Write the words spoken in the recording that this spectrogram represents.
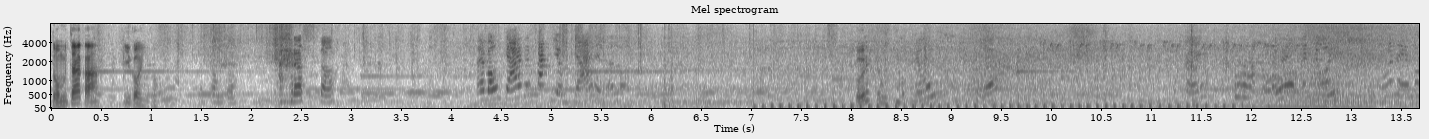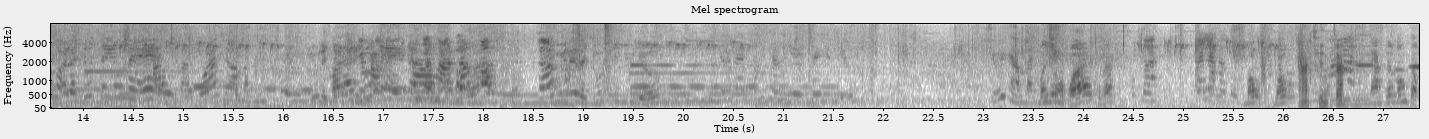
너무 작아. 이거 이거. 어떤 거? 알았어 đây bóng trái nó sắc giùm trái này nữa luôn 왜? Chú Sữa Đấy Ủa cái chuối Chuối này mới gọi là chuối tiêu nè Mà quá nhỏ mà chuối tiêu Mà là nhưng mà nhưng mà đóng mốc chuối đây là chuối siêu dinh dưỡng Chuối nào mình bao nhiêu một quả kìa bác Đây là cái bốn bốn 아 진짜? năm tới bốn chục năm tới bốn chục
